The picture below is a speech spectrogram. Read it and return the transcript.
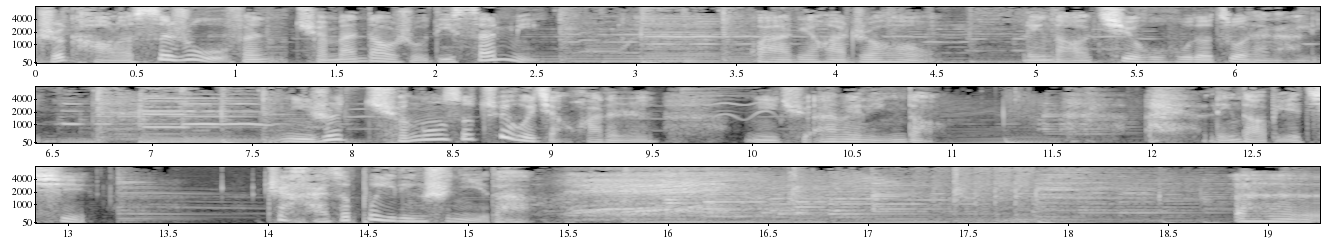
只考了四十五分，全班倒数第三名。挂了电话之后，领导气呼呼的坐在那里。你是全公司最会讲话的人，你去安慰领导。哎，领导别气。这孩子不一定是你的，呃，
